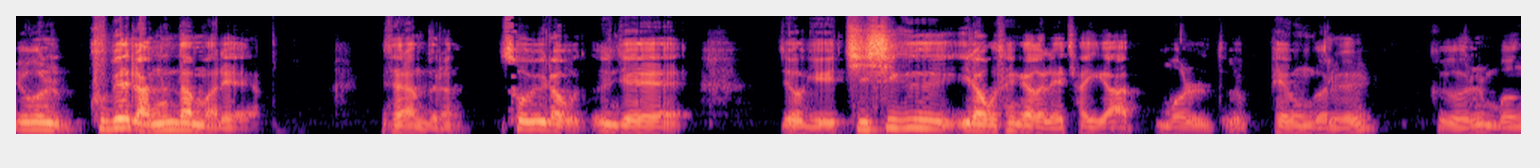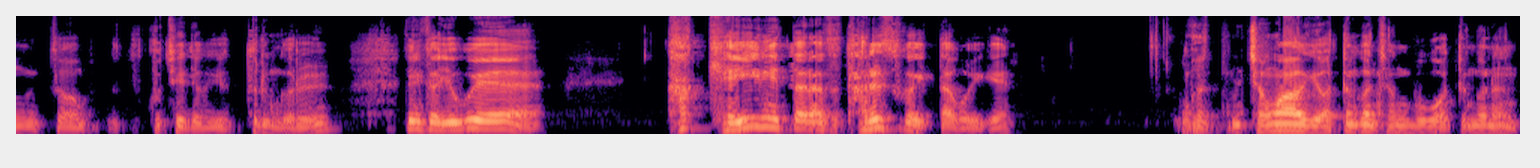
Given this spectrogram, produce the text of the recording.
이걸 구별을 않는단 말이에요. 이 사람들은 소유라고 이제 여기 지식이라고 생각을 해. 자기가 뭘 배운 거를 그거를 구체적으로 들은 거를 그러니까 요거에 각 개인에 따라서 다를 수가 있다고 이게 뭐 정확하게 어떤 건 정보고 어떤 거는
